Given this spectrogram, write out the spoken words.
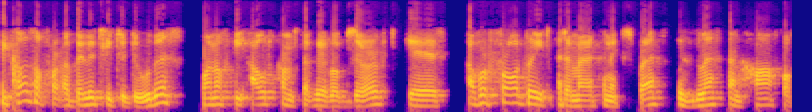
Because of our ability to do this, one of the outcomes that we've observed is our fraud rate at American Express is less than half of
